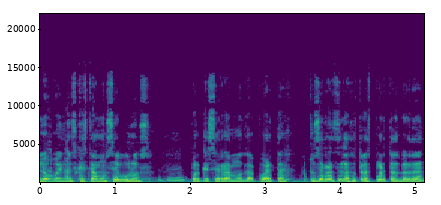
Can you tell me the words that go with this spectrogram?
Lo bueno es que estamos seguros porque cerramos la puerta. Tú cerraste las otras puertas, ¿verdad?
